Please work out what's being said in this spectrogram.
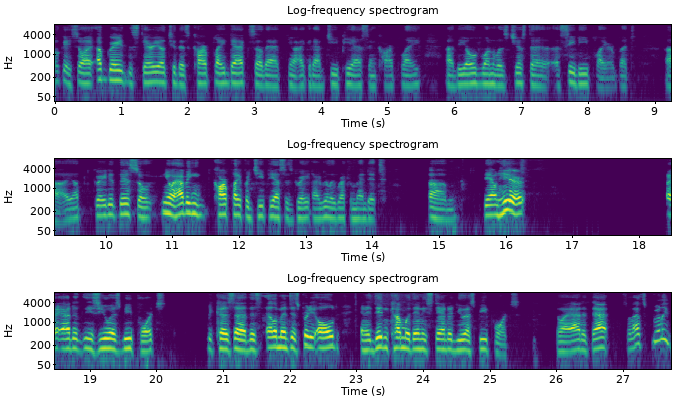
Okay, so I upgraded the stereo to this CarPlay deck so that you know I could have GPS and CarPlay. Uh, the old one was just a, a CD player, but uh, I upgraded this. So, you know, having CarPlay for GPS is great. I really recommend it. Um, down here, I added these USB ports because uh, this element is pretty old and it didn't come with any standard USB ports. So I added that. So that's really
